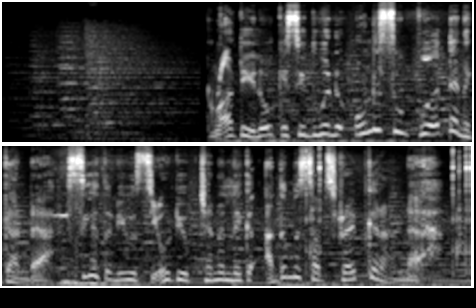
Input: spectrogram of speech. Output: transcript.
රටේ ලෝකෙ සිදුවන උණුසුම් පුව දැනගන්න සියත නිවස් YouTube චැනල් එක අදම සබස්ක්‍රයිබ් කරන්න.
